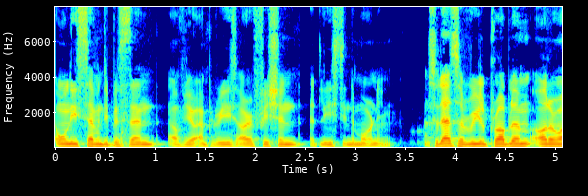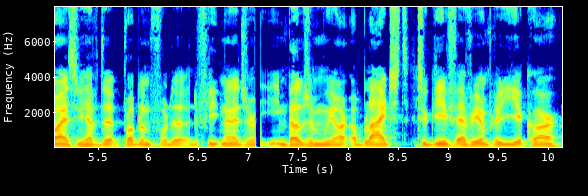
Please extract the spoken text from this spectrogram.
only 70% of your employees are efficient at least in the morning. So that's a real problem. Otherwise, you have the problem for the, the fleet manager. In Belgium, we are obliged to give every employee a car,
